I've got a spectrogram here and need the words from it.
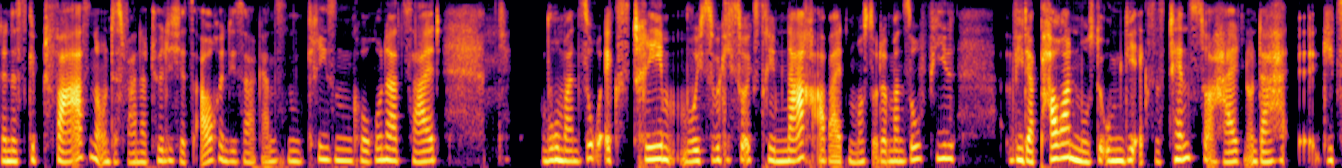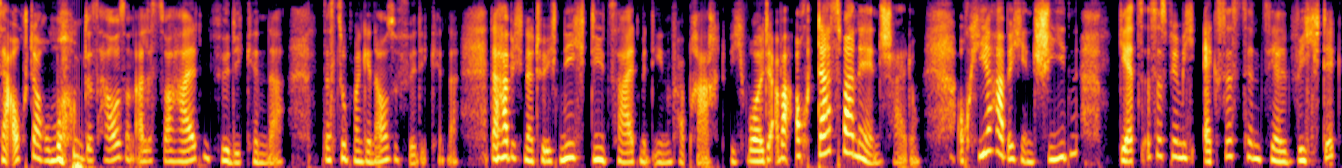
Denn es gibt Phasen, und das war natürlich jetzt auch in dieser ganzen Krisen-Corona-Zeit, wo man so extrem, wo ich es wirklich so extrem nacharbeiten muss oder man so viel wieder powern musste, um die Existenz zu erhalten. Und da äh, geht es ja auch darum, um das Haus und alles zu erhalten für die Kinder. Das tut man genauso für die Kinder. Da habe ich natürlich nicht die Zeit mit ihnen verbracht, wie ich wollte. Aber auch das war eine Entscheidung. Auch hier habe ich entschieden, jetzt ist es für mich existenziell wichtig,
